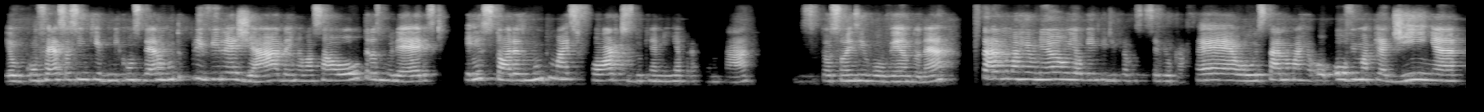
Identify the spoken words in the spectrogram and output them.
Eu confesso, assim, que me considero muito privilegiada em relação a outras mulheres que têm histórias muito mais fortes do que a minha para contar, situações envolvendo, né, estar numa reunião e alguém pedir para você servir o café, ou estar numa, ou, ouvir uma piadinha,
